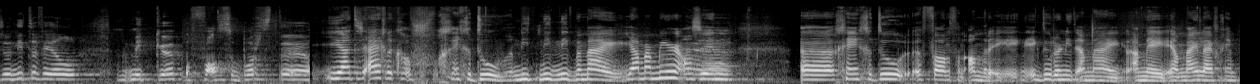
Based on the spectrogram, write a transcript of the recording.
Zo niet te veel make-up of valse borsten. Ja, het is eigenlijk pff, geen gedoe. Niet, niet, niet bij mij. Ja, maar meer als in eh, geen gedoe van, van anderen. Ik, ik, ik doe er niet aan, mij, aan mee. Aan mijn lijf geen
